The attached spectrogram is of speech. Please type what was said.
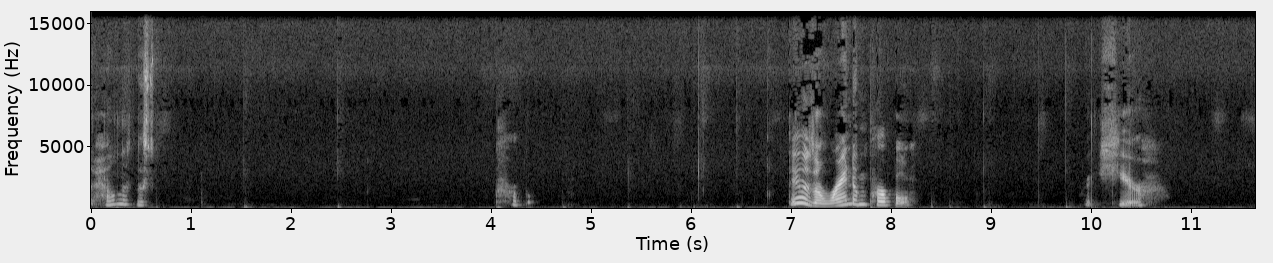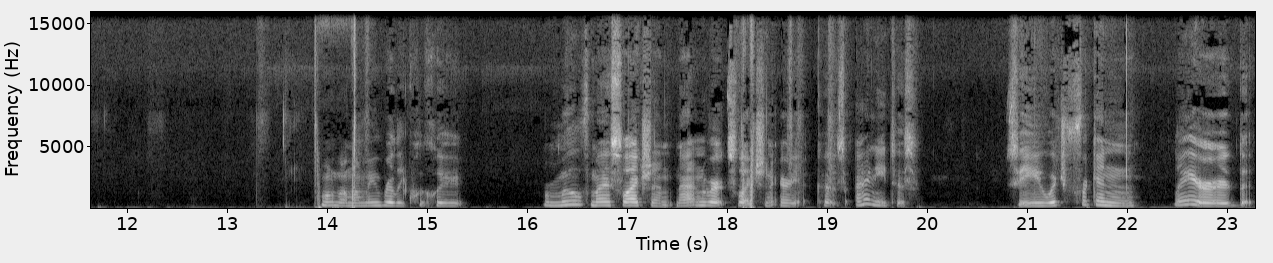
The hell is this purple? There is a random purple right here. Hold on, let me really quickly remove my selection, not invert selection area, because I need to see which freaking layer that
